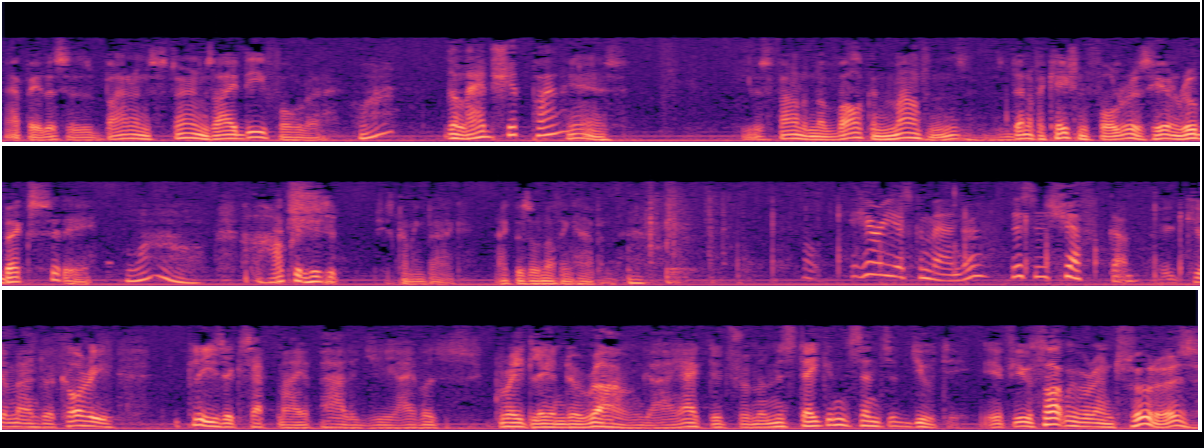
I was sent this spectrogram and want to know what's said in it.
Happy, this is Byron Stearns' ID folder. What? The lab ship pilot? Yes. He was found in the Vulcan Mountains. His identification folder is here in Rubeck City. Wow. How could his... She's coming back. Act as though nothing happened. Oh, Here he is, Commander. This is Shefka. Commander Corey, please accept my apology. I was greatly in the wrong. I acted from a mistaken sense of duty. If you thought we were intruders,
